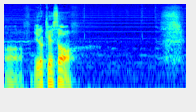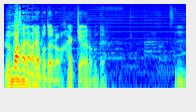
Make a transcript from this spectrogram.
어 이렇게 해서 루마 사냥을 해보도록 할게요, 여러분들. 음.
